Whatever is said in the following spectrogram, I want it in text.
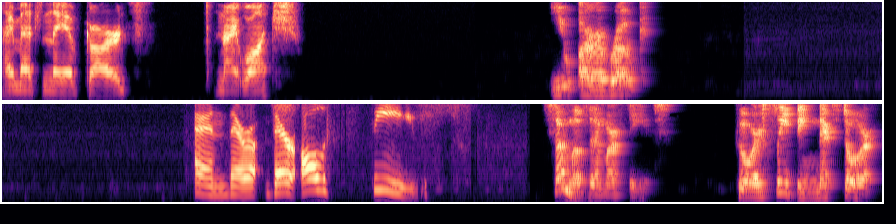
I imagine they have guards, night watch. You are a rogue. And they're they're all thieves. Some of them are thieves who are sleeping next door.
